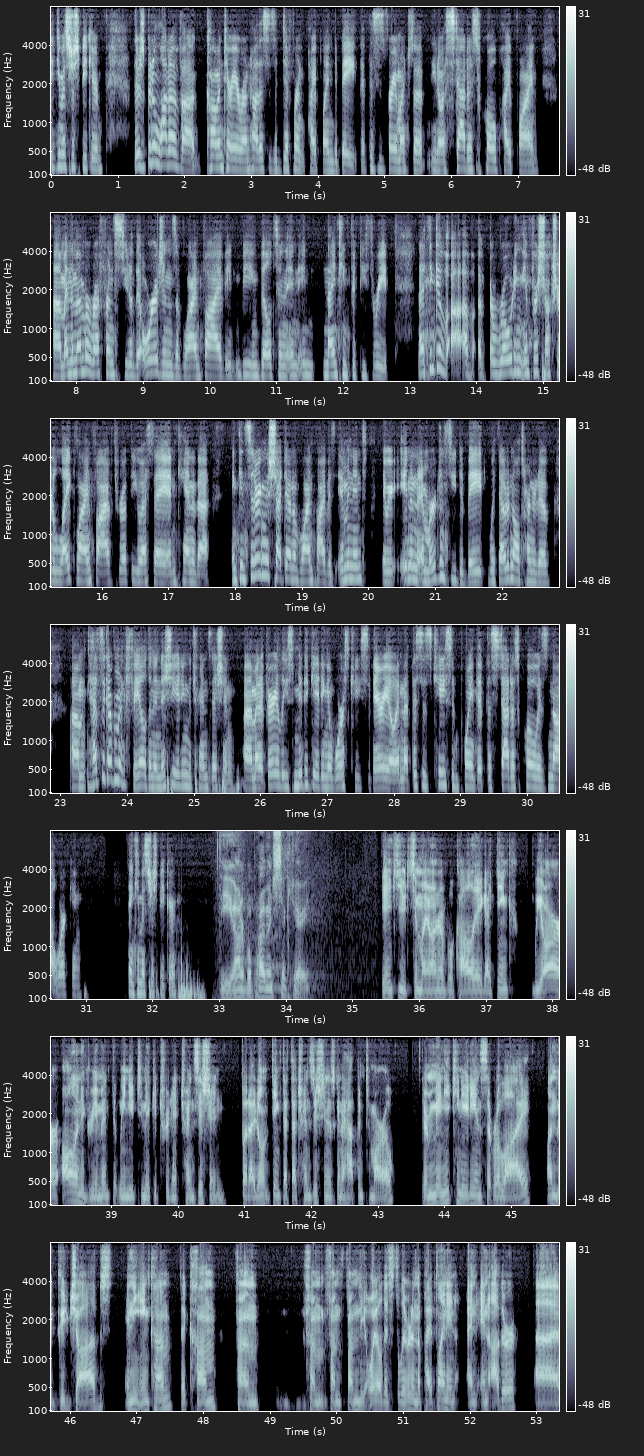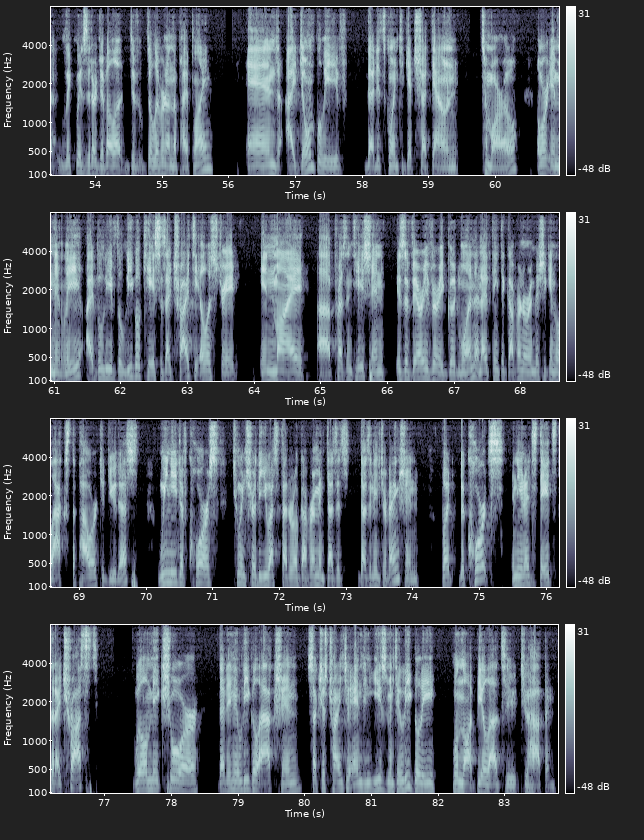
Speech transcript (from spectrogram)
Thank you, Mr. Speaker. There's been a lot of uh, commentary around how this is a different pipeline debate. That this is very much a you know a status quo pipeline. Um, and the member referenced you know the origins of Line Five being built in, in, in 1953. And I think of, of, of eroding infrastructure like Line Five throughout the USA and Canada. And considering the shutdown of Line 5 is imminent, they were in an emergency debate without an alternative. Um, has the government failed in initiating the transition, um, and at very least mitigating a worst case scenario, and that this is case in point that the status quo is not working? Thank you, Mr. Speaker. The Honourable Parliament Secretary. Thank you to my honourable colleague. I think we are all in agreement that we need to make a tra- transition, but I don't think that that transition is going to happen tomorrow. There are many Canadians that rely on the good jobs and the income that come from from from from the oil that's delivered in the pipeline and and, and other uh, liquids that are developed de- delivered on the pipeline. And I don't believe that it's going to get shut down tomorrow or imminently. I believe the legal case, as I tried to illustrate in my uh, presentation, is a very, very good one. And I think the governor of Michigan lacks the power to do this. We need, of course, to ensure the US federal government does, its, does an intervention. But the courts in the United States that I trust will make sure that an illegal action, such as trying to end an easement illegally, will not be allowed to, to happen.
